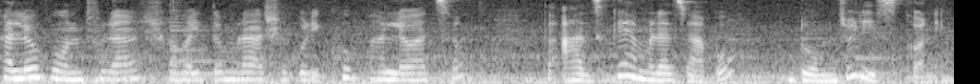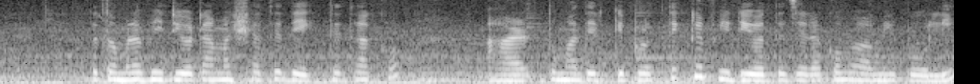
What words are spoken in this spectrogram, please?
হ্যালো বন্ধুরা, সবাই তোমরা আশা করি খুব ভালো আছো। তো আজকে আমরা যাব ডোমজুর ইস্কনে। তো তোমরা ভিডিওটা আমার সাথে দেখতে থাকো। আর তোমাদেরকে প্রত্যেকটা ভিডিওতে যেরকম আমি বলি,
